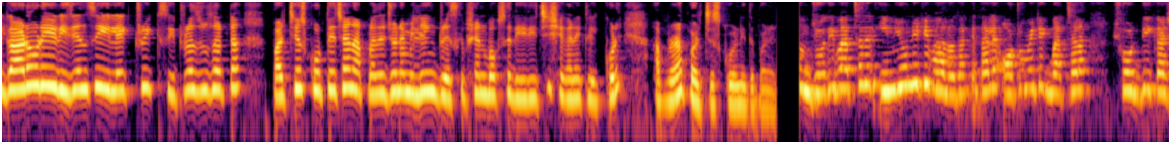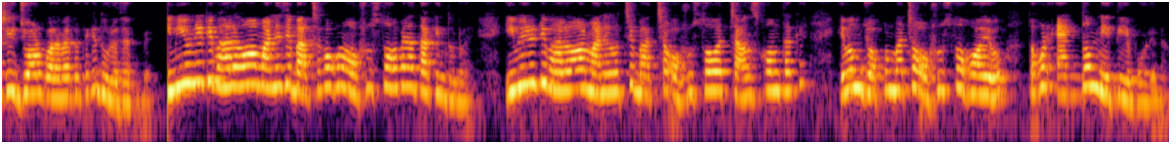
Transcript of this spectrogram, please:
এগারোর এই রিজেন্সি ইলেকট্রিক সিট্রাস জুসারটা পারচেস করতে চান, আপনাদের জন্য আমি লিঙ্ক ডিসক্রিপশন বক্সে দিয়ে দিচ্ছি, সেখানে ক্লিক করে আপনারা পারচেস করে নিতে পারেন। যদি বাচ্চাদের ইমিউনিটি ভালো থাকে, তাহলে অটোমেটিক বাচ্চারা সর্দি, কাশি, জ্বর, গলা ব্যথা থেকে দূরে থাকবে। ইমিউনিটি ভালো হওয়া মানে যে বাচ্চা কখনো অসুস্থ হবে না, তা কিন্তু নয়। ইমিউনিটি ভালো হওয়ার মানে হচ্ছে বাচ্চা অসুস্থ হওয়ার চান্স কম থাকে এবং যখন বাচ্চা অসুস্থ হয়ও, তখন একদম নেতিয়ে পড়ে না।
